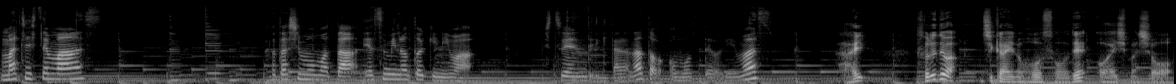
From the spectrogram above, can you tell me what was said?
お待ちしてます。私もまた休みの時には出演できたらなと思っております。はい。それでは次回の放送でお会いしましょ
